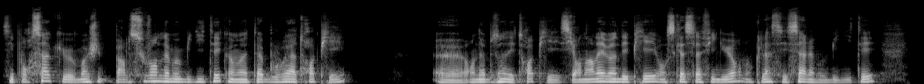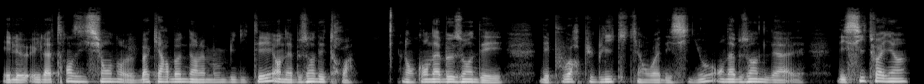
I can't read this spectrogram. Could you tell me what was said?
C'est pour ça que moi je parle souvent de la mobilité comme un tabouret à trois pieds. Euh, on a besoin des trois pieds. Si on enlève un des pieds, on se casse la figure. Donc là, c'est ça la mobilité. Et, le, et la transition bas carbone dans la mobilité, on a besoin des trois. Donc on a besoin des, des pouvoirs publics qui envoient des signaux. On a besoin de des citoyens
